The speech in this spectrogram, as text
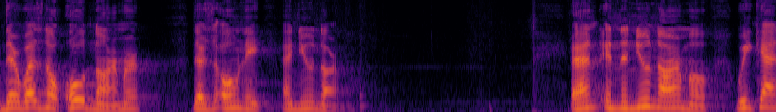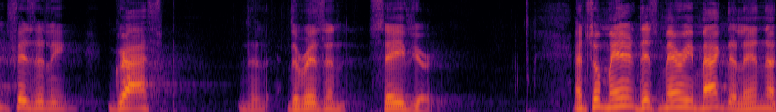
there was no old normal. There's only a new normal. And in the new normal, we can't physically grasp the, the risen Savior. And so, Mary, this Mary Magdalene uh,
